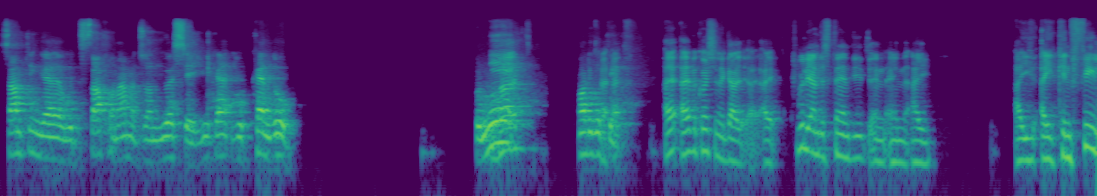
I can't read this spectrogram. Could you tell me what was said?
something uh, with stuff on Amazon USA you can, you can do for me, but not a good thing. I, I have a question, guy. I, I really understand it, and and I, I I can feel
